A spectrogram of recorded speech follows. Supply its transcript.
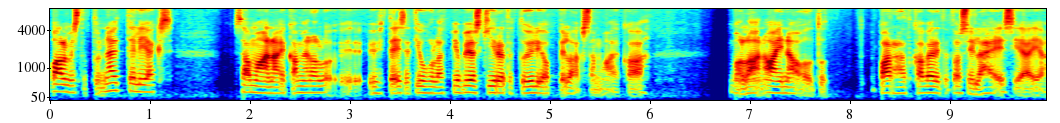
valmistuttu näyttelijäksi. Samaan aikaan meillä on ollut yhteiset juhlat ja myös kirjoitettu ylioppilaaksi samaan aikaan. Me ollaan aina oltu parhaat kaverit ja tosi läheisiä ja,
